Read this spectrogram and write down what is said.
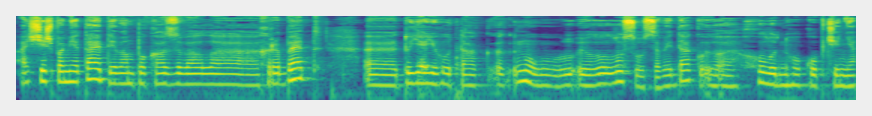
А ще ж пам'ятаєте, я вам показувала хребет, е, то я його так, е, ну, лососовий, так, холодного копчення,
